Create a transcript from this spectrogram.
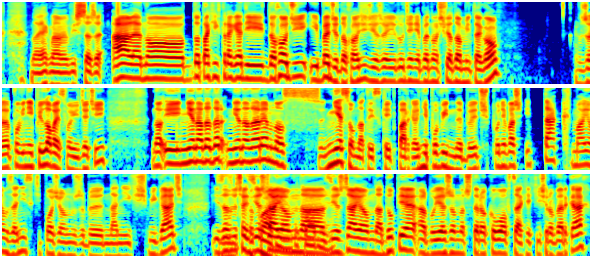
no jak mamy być szczerze. Ale no, do takich tragedii dochodzi i będzie dochodzić, jeżeli ludzie nie będą świadomi tego, że powinni pilnować swoich dzieci. No i nie, nadar, nie nadaremno nie są na tych skateparkach, nie powinny być, ponieważ i tak mają za niski poziom, żeby na nich śmigać i No, zazwyczaj dokładnie, zjeżdżają, na, dokładnie. zjeżdżają na dupie albo jeżdżą na czterokołowcach, jakichś rowerkach.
